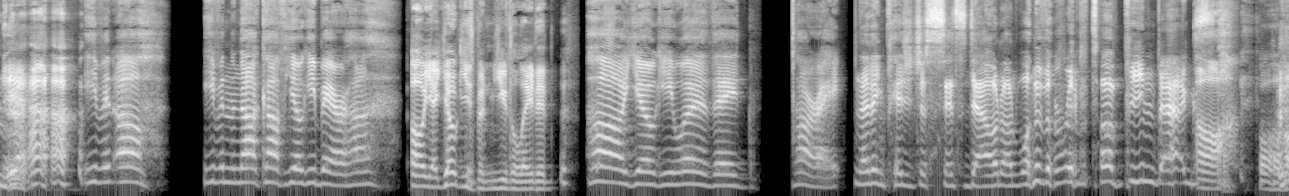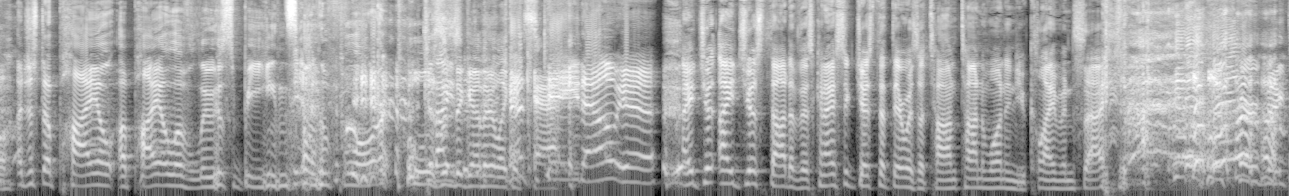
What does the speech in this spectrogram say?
Yeah. Even oh, even the knockoff Yogi Bear, huh? Oh yeah, Yogi's been mutilated. Oh, Yogi, what are they? All right. And I think Pidge just sits down on one of the ripped up beanbags. oh, Oh. uh, just a pile a pile of loose beans on the floor. Pulls Can them I- together like a cat. Cascade out, yeah. I just I just thought of this. Can I suggest that there was a tauntaun one and you climb inside? Perfect.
